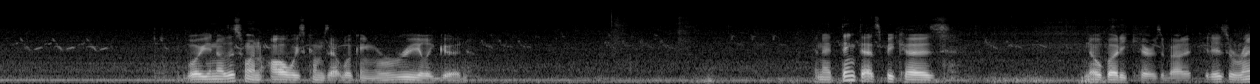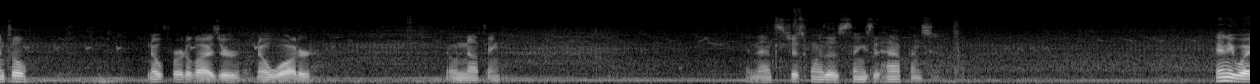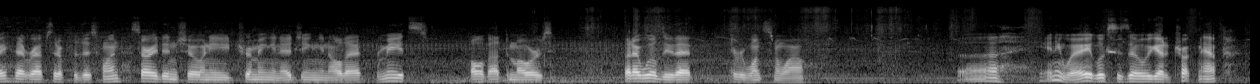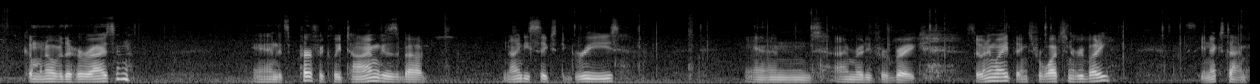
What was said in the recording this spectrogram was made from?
Boy, you know, this one always comes out looking really good. And I think that's because nobody cares about it. It is a rental, no fertilizer, no water, no nothing. And that's just one of those things that happens. Anyway, that wraps it up for this one. Sorry I didn't show any trimming and edging and all that. For me, it's all about the mowers. But I will do that every once in a while. Uh, anyway, it looks as though we got a truck nap coming over the horizon. And it's perfectly timed because it's about 96 degrees. And I'm ready for a break. So anyway, thanks for watching everybody. See you next time.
